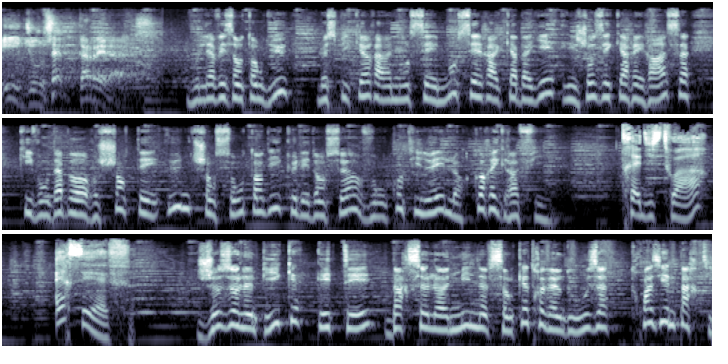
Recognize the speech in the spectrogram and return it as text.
Y Josep Carreras. Vous l'avez entendu, le speaker a annoncé Montserrat Caballé et José Carreras qui vont d'abord chanter une chanson tandis que les danseurs vont continuer leur chorégraphie. Trait d'histoire, RCF. Jeux olympiques, été, Barcelone 1992, troisième partie.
